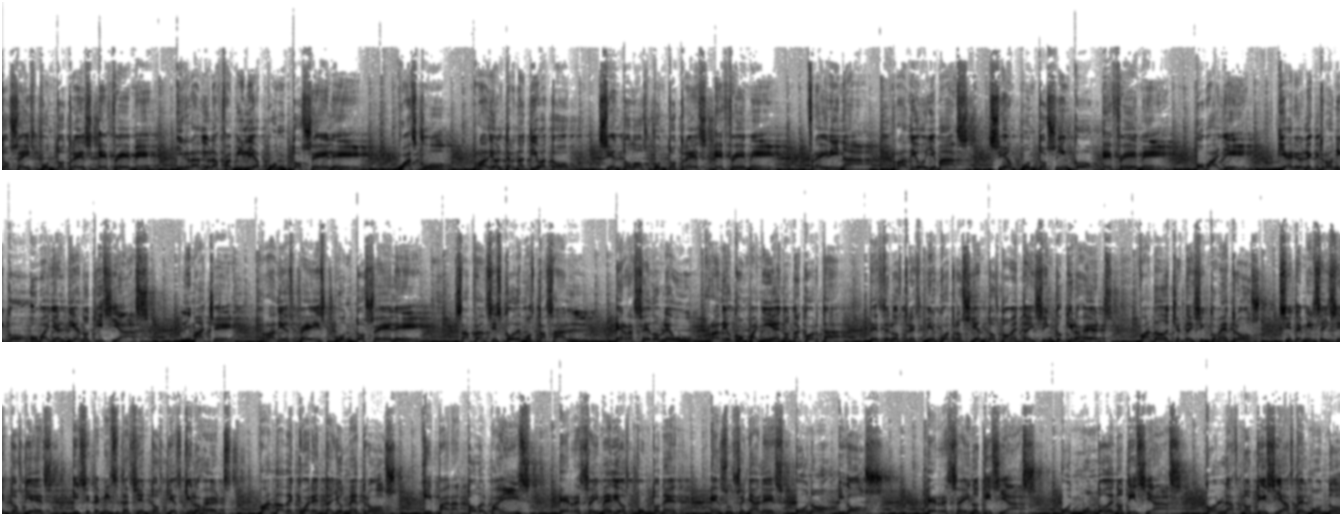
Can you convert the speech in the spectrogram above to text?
106.3 FM y Radio La Familia.cl. Huasco, Radio Alternativa Top 102.3 FM. Freirina, Radio Yemás 100.5 FM. Ovalle, Diario Electrónico Ovalle al Día Noticias. Limache, RadioSpace.cl. San Francisco de Mostazal, RCW, Radio Compañía en onda corta desde los 3495 kHz, banda de 85 metros, 7610 y 7710 kHz, banda de 41 metros. Y para todo el país, rcimedios.net en sus señales 1 y 2. RCI Noticias, un mundo de noticias, con las noticias del mundo.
